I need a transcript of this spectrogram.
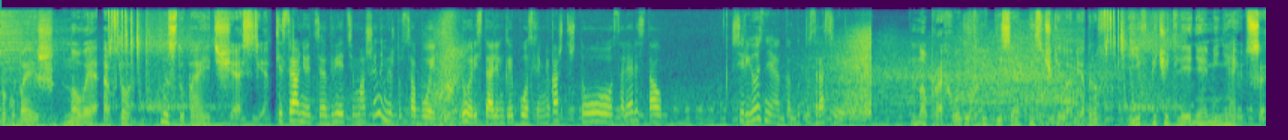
покупаешь новое авто, наступает счастье. Если сравнивать э, две эти машины между собой, до рестайлинга и после, мне кажется, что Солярис стал серьезнее, как будто взрослее. Но проходит 50 тысяч километров, и впечатления меняются.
